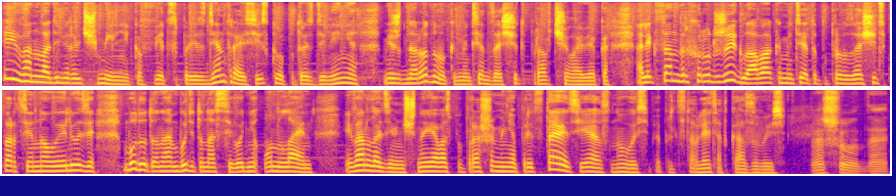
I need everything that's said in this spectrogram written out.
и Иван Владимирович Мельников, вице-президент российского подразделения Международного комитета защиты прав человека. Александр Харуджи, глава комитета по правозащите партии «Новые люди», будут у нас, будет у нас сегодня онлайн. Иван Владимирович, ну я вас попрошу меня представить, я снова себя представлять отказываюсь. Хорошо, да.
